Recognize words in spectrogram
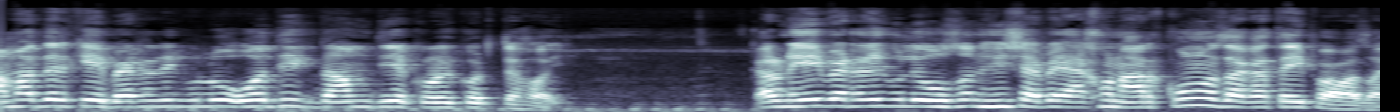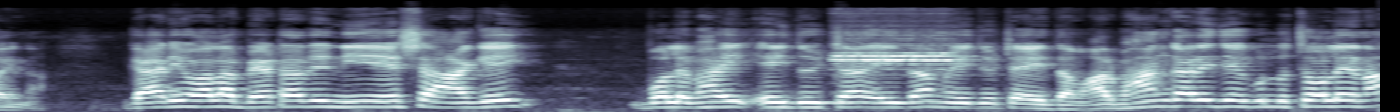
আমাদেরকে এই ব্যাটারিগুলো অধিক দাম দিয়ে ক্রয় করতে হয়। কারণ এই ব্যাটারিগুলি ওজন হিসাবে এখন আর কোনো জায়গাতেই পাওয়া যায় না। গাড়িওয়ালা ব্যাটারি নিয়ে এসে আগেই বলে, ভাই, এই দুইটা এই দাম, এই দুইটা এই দাম। আর ভাঙ্গারি যেগুলো চলে না,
